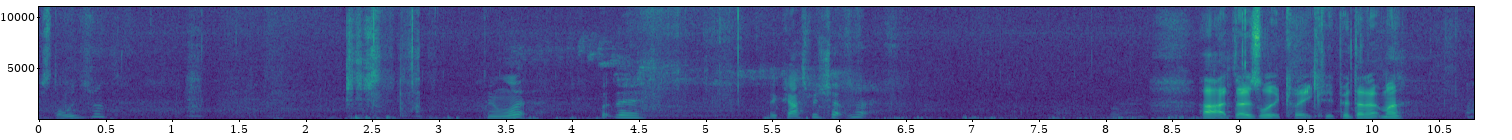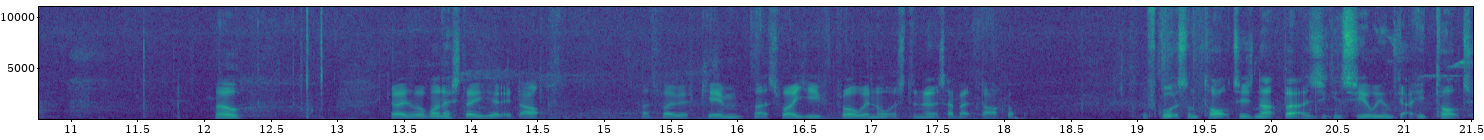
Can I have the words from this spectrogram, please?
stones, man. And what? What the the craftsmanship in it? Ah, it does look quite creepy, doesn't it, man? Well, guys, we're going to stay here to dark. That's why we've came. That's why you've probably noticed in it's a bit darker. We've got some torches in that bit, as you can see. Liam's got a heat torch.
